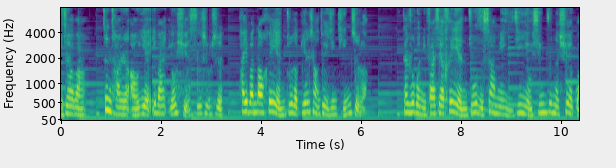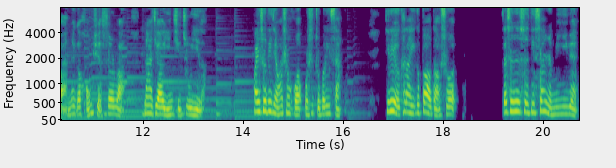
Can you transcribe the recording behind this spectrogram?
你知道吧？正常人熬夜一般有血丝，是不是？它一般到黑眼珠的边上就已经停止了。但如果你发现黑眼珠子上面已经有新增的血管，那个红血丝了，那就要引起注意了。欢迎收听简化生活，我是主播 Lisa。今天有看到一个报道说，在深圳市第三人民医院，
